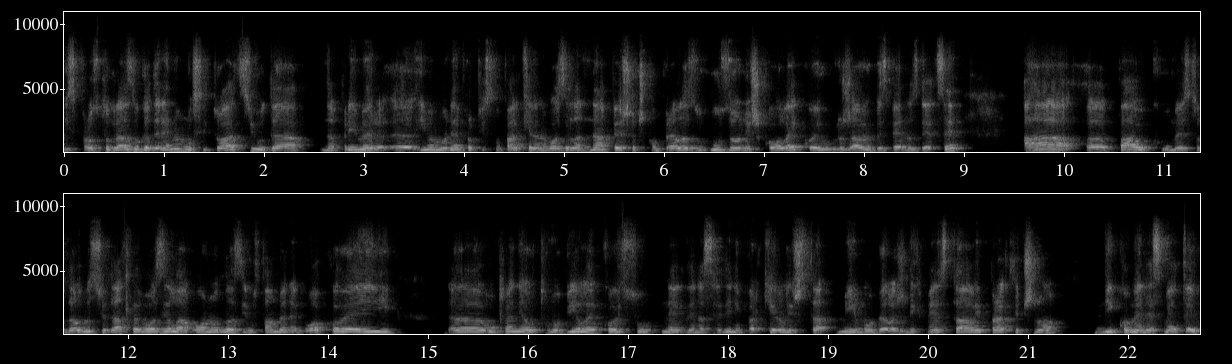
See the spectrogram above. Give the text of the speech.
Iz prostog razloga da nemamo situaciju da, na primer, uh, imamo nepropisno parkirana vozila na pešačkom prelazu u zoni škole koje ugrožavaju bezbednost dece, a PAUK umesto da odnosi odatle vozila, on odlazi u stambene blokove i uklanja automobile koji su negde na sredini parkirališta mimo obeleženih mesta, ali praktično nikome ne smetaju.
